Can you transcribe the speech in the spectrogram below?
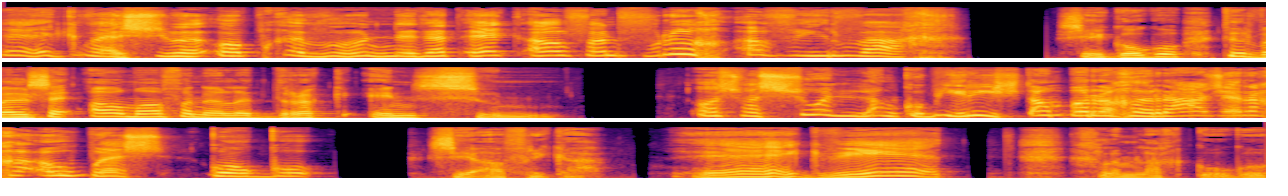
Ek was so opgewonde dat ek al van vroeg af hier wag. Sê Gogo terwyl sy almal van hulle druk en soen. Ons was so lank op hierdie stamperige, raserige ou bus, Gogo. Sê Afrika. Ek weet. Glimlag Gogo.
